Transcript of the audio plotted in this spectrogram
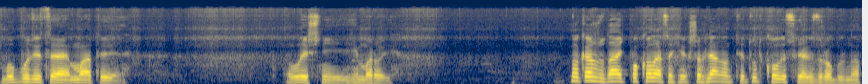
Бо будете мати лишній геморой. Ну кажу, навіть по колесах, якщо глянути, тут колесо як зроблено,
